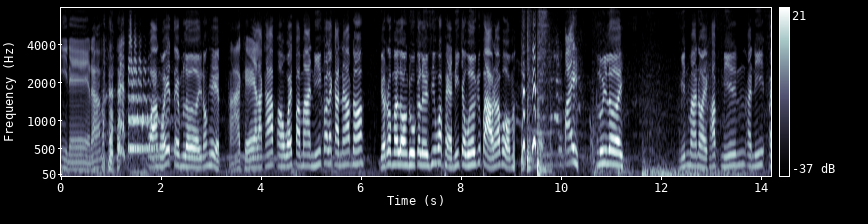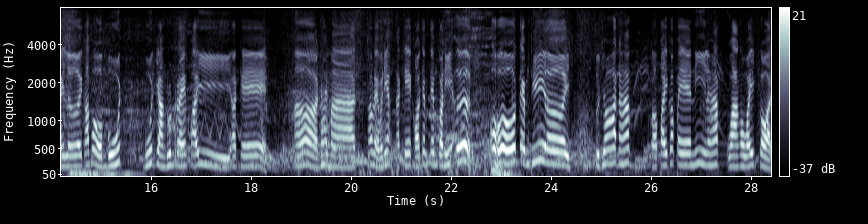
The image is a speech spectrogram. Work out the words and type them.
นี่แน่นะครับ วางไว้เต็มเลยน้องเห็ดโอเคละครับ เอาไว้ประมาณนี้ก็แล้วกันนะครับเนาะเดี๋ยวเรามาลองดูกันเลยซิว่าแผนนี้จะเวิร์กหรือเปล่านะครับผม ไปลุยเลย มิ้นท์มาหน่อยครับ มิ้นท์อันนี้ไปเลยครับผมบูทบูทอย่างรุนแรงไปโอเคอ่าได้มาเท่าไหร่วะเนี่ยโอเคขอเต็มเต็มๆกว่านี้ เออโอ้โห เต็มที่เลย สุดยอดนะครับ ต่อไปก็เป็นนี่นะครับ วางเอาไว้ก่อน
